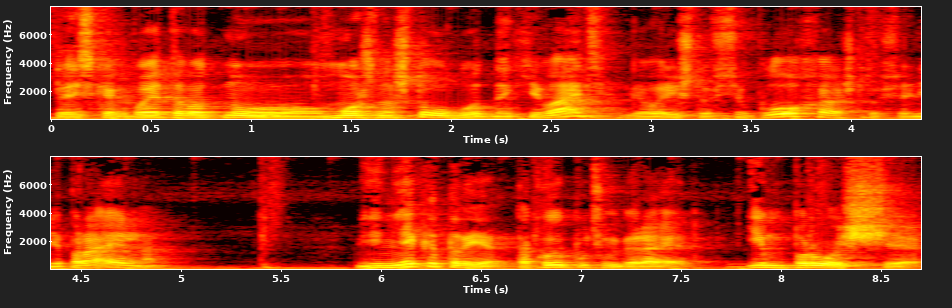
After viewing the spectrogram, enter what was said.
То есть, как бы это вот, ну, можно что угодно кивать, говорить, что все плохо, что все неправильно. И некоторые такой путь выбирают. Им проще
